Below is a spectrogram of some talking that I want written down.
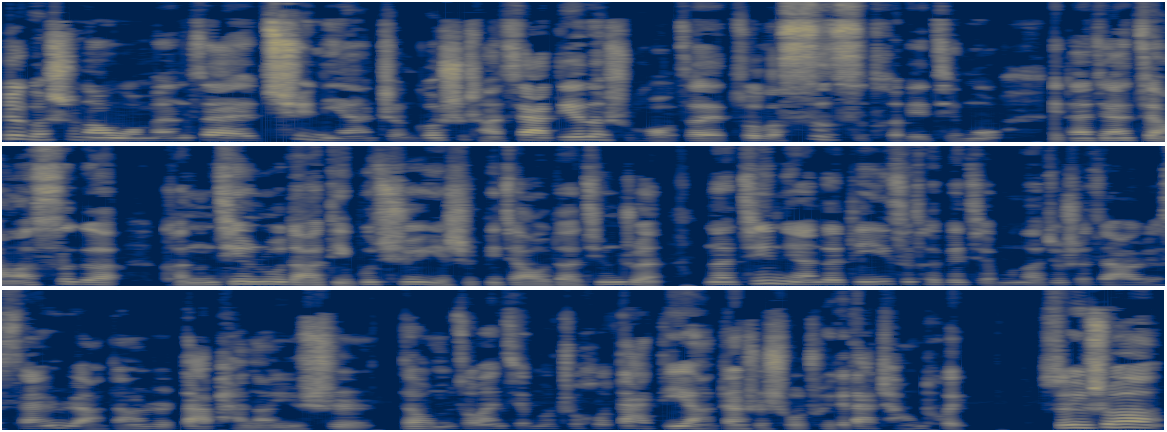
这个是呢，我们在去年整个市场下跌的时候，在做了四次特别节目，给大家讲了四个可能进入的底部区域，也是比较的精准。那今年的第一次特别节目呢，就是在二月三日啊，当日大盘呢也是在我们做完节目之后大跌啊，但是收出一个大长腿。所以说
